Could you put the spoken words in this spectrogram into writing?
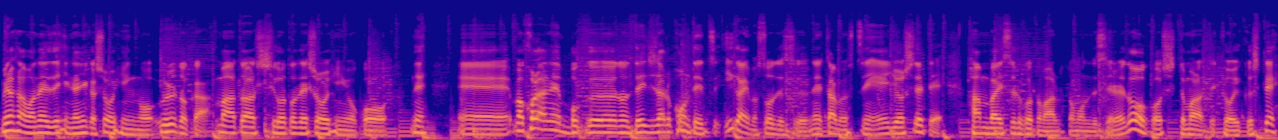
皆さんもね、ぜひ何か商品を売るとか、まあ、あとは仕事で商品をこう、ね、えー、まあ、これはね、僕のデジタルコンテンツ以外もそうですよね。多分普通に営業してて、販売することもあると思うんですけれど、こう知ってもらって教育して、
